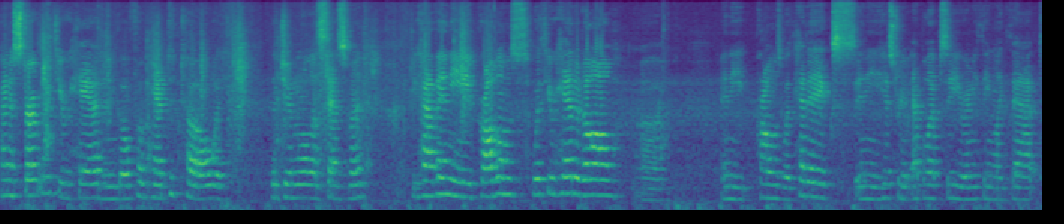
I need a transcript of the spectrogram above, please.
kind of start with your head and go from head to toe with the general assessment. Do you have any problems with your head at all? Uh, Any problems with headaches, any history of epilepsy or anything like that?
